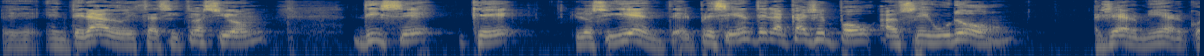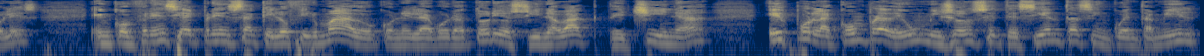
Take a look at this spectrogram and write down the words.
eh, enterado de esta situación, dice que lo siguiente, el presidente de la calle Pou aseguró ayer miércoles en conferencia de prensa que lo firmado con el laboratorio Sinovac de China es por la compra de 1.750.000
